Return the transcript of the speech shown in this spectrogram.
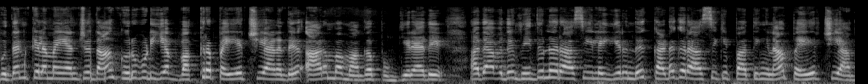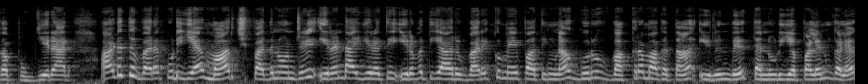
புதன்கிழமை அன்று தான் குருவுடைய வக்ர பயிற்சியானது ஆரம்பமாக போகிறது. அதாவது மிதுன ராசியில இருந்து கடக ராசிக்கு பார்த்தீங்கன்னா பயிற்சியாக போகிறார். அடுத்து வரக்கூடிய மார்ச் பதினொன்று இரண்டாயிரத்தி இருபத்தி ஆறு வரைக்குமே பார்த்தீங்கன்னா குரு வக்ரமாகத்தான் இருந்து தன்னுடைய பலன்களை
